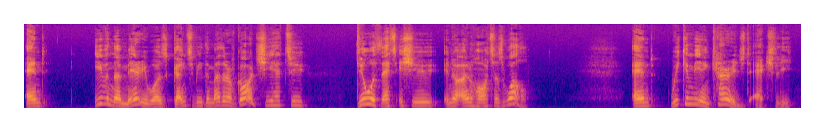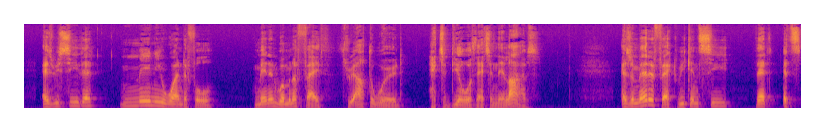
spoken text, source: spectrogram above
And even though Mary was going to be the mother of God, she had to deal with that issue in her own heart as well. And we can be encouraged actually as we see that many wonderful men and women of faith throughout the Word had to deal with that in their lives. As a matter of fact, we can see that it's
